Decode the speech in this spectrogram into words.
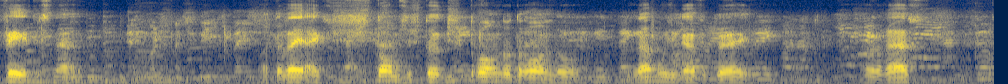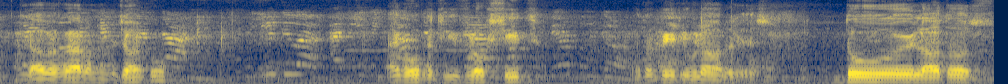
Veel te snel. Want dan ben je echt stomste stuk stronder eronder. Dat moest ik even kwijt. Voor de rest gaan we verder met Janko. En ik hoop dat je vlog ziet. Dat weet hoe laat het is. Doei, laters.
